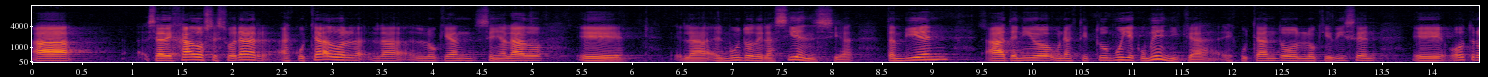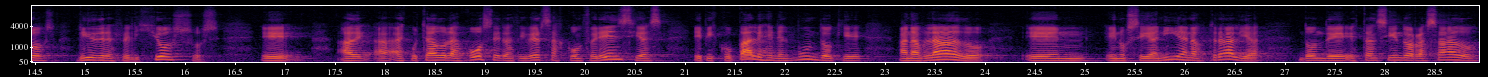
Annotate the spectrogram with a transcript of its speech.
se ha dejado asesorar, ha escuchado lo que han señalado eh, el mundo de la ciencia, también ha tenido una actitud muy ecuménica, escuchando lo que dicen eh, otros líderes religiosos, eh, ha, escuchado las voces de las diversas conferencias episcopales en el mundo que han hablado en, Oceanía, en Australia, donde están siendo arrasados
